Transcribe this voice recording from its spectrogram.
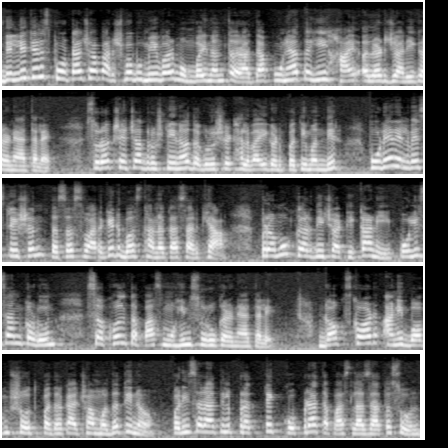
दिल्लीतील स्फोटाच्या पार्श्वभूमीवर मुंबईनंतर आता पुण्यातही हाय अलर्ट जारी करण्यात आलाय. सुरक्षेच्या दृष्टीनं दगडूशेठ हलवाई गणपती मंदिर पुणे रेल्वे स्टेशन तसंच स्वारगेट बस स्थानकासारख्या प्रमुख गर्दीच्या ठिकाणी पोलिसांकडून सखोल तपास मोहीम सुरू करण्यात आले. डॉग स्क्वॉड आणि बॉम्ब शोध पथकाच्या मदतीनं परिसरातील प्रत्येक कोपरा तपासला जात असून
